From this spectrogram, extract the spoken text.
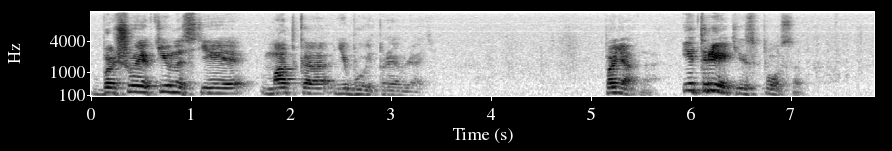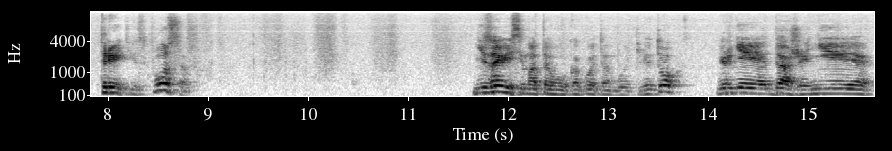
большой активности матка не будет проявлять. Понятно. И третий способ. Третий способ, независимо от того, какой там будет литок, вернее, даже не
